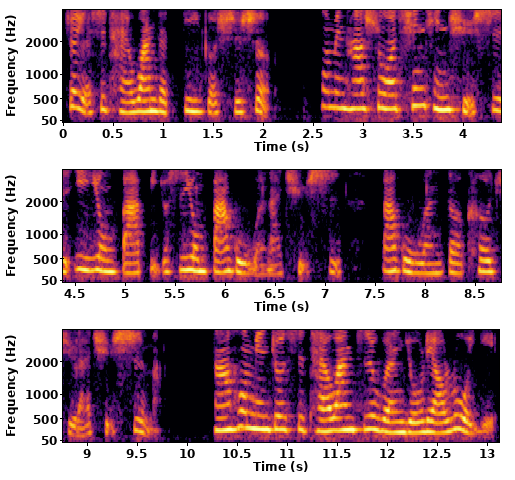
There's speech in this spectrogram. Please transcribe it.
这也是台湾的第一个诗社。后面他说蜻蜓取士亦用八笔，就是用八股文来取士，八股文的科举来取士嘛。然后后面就是台湾之文犹寥落也，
